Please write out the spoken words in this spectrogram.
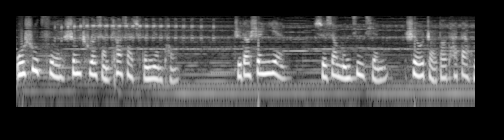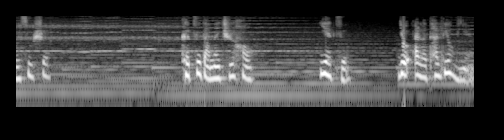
无数次生出了想跳下去的念头，直到深夜，学校门禁前，舍友找到他带回宿舍。可自打那之后，叶子又爱了他六年。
